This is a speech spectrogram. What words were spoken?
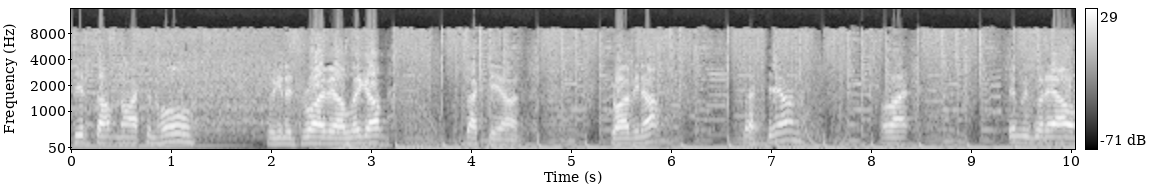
Hips up nice and tall. We're going to drive our leg up, back down. Driving up, back down. All right. Then we've got our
